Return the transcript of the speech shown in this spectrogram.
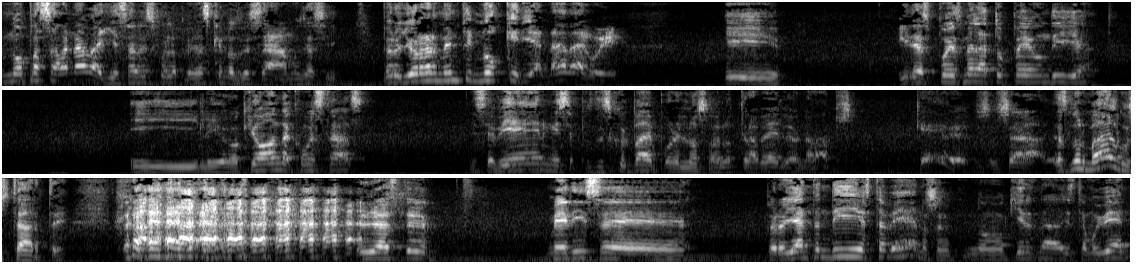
no pasaba nada. Y esa vez fue la primera vez que nos besábamos y así. Pero yo realmente no quería nada, güey. Y, y después me la topé un día. Y le digo, ¿qué onda? ¿Cómo estás? Dice, bien. Me dice, pues discúlpame por el oso de la otra vez. Le digo, no, pues, ¿qué? O sea, es normal gustarte. y ya este, me dice, pero ya entendí, está bien. O sea, no quieres nada está muy bien.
